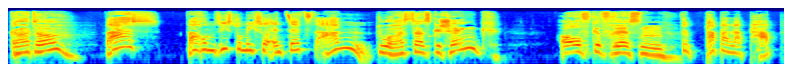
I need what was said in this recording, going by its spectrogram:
Kater, Was? Warum siehst du mich so entsetzt an? du hast das Geschenk aufgefressen. Papalapap,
